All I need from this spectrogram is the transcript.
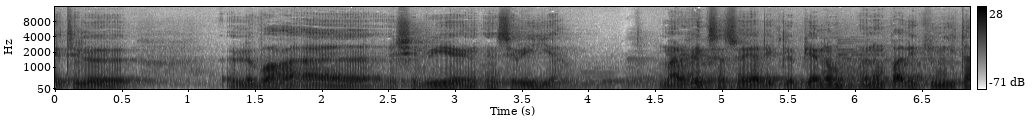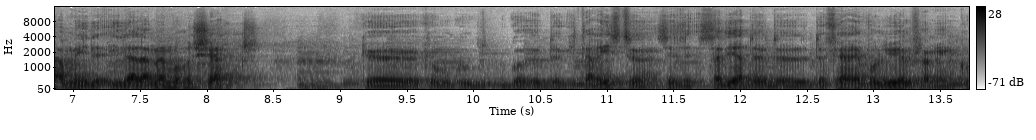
été le, le voir euh, chez lui en, Séville, malgré que ça soit avec le piano et non pas avec une guitare, mais il, a la même recherche que, que beaucoup de guitaristes, c'est-à-dire de, de, faire évoluer le flamenco,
